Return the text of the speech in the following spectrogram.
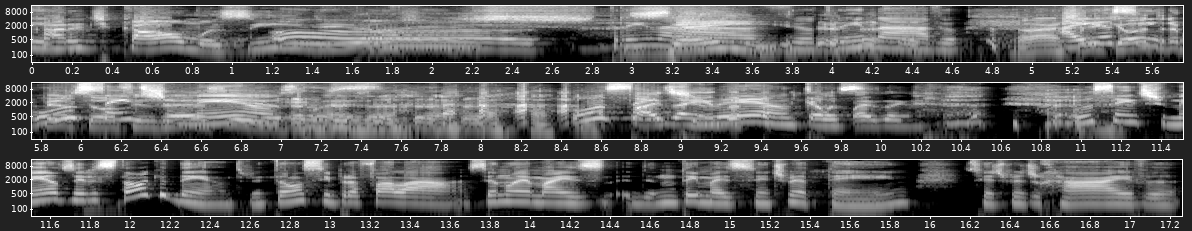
Mó cara de calma, assim. Oxe, de... treinável, treinável. Eu achei Aí, que assim, outra pessoa fizesse isso. sentimento- Mas, né? Os Faz ainda, sentimentos, que ela faz ainda. os sentimentos, eles estão aqui dentro. Então, assim, pra falar, você não é mais, não tem mais esse sentimento? Tem. Sentimento de raiva,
